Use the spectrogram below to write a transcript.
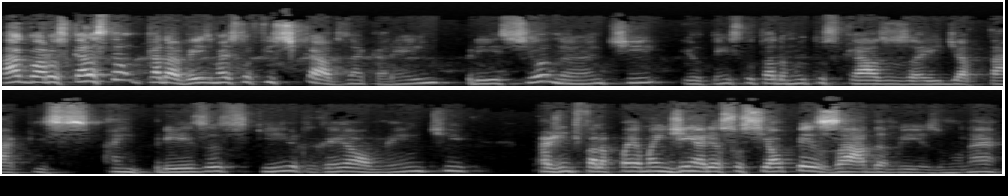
Agora, os caras estão cada vez mais sofisticados, né, cara? É impressionante. Eu tenho escutado muitos casos aí de ataques a empresas que realmente a gente fala, pô, é uma engenharia social pesada mesmo, né?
